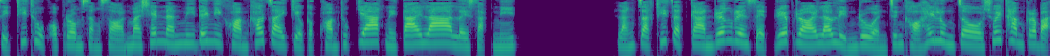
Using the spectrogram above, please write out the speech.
สิทธิ์ที่ถูกอบรมสั่งสอนมาเช่นนั้นมิได้มีความเข้าใจเกี่ยวกับความทุกข์ยากในใต้ล่าเลยสักนิด หลังจากที่จัดการเรื่องเรียนเสร็จเรียบร้อยแล้วหลินหรวน จึงขอให้ลุงโจช่วยทำกระบะ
